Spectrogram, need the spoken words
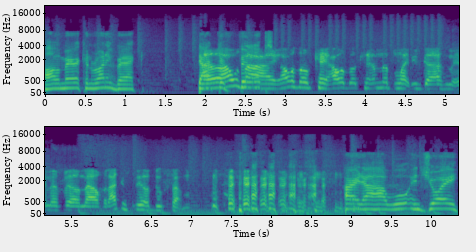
All American running back. Dr. Uh, I was Phillips. right. I was okay. I was okay. I'm nothing like these guys in the NFL now, but I can still do something. All right, uh, we'll enjoy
